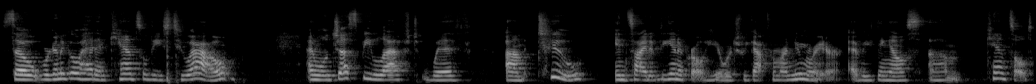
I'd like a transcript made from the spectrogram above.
So we're going to go ahead and cancel these two out, and we'll just be left with um, 2 inside of the integral here, which we got from our numerator. Everything else um, canceled.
